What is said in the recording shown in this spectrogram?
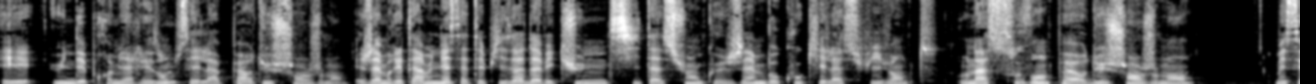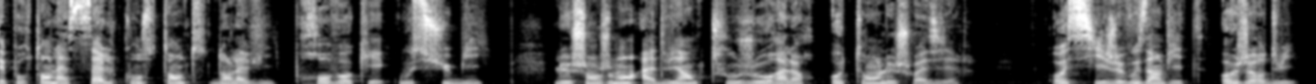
et une des premières raisons c'est la peur du changement. Et j'aimerais terminer cet épisode avec une citation que j'aime beaucoup qui est la suivante. On a souvent peur du changement, mais c'est pourtant la seule constante dans la vie. Provoqué ou subi, le changement advient toujours, alors autant le choisir. Aussi, je vous invite aujourd'hui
